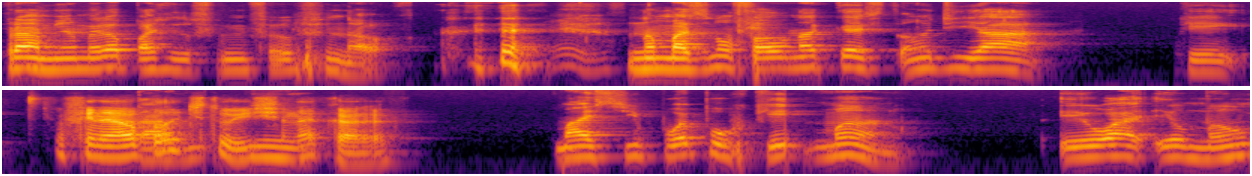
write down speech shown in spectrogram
pra mim, a melhor parte do filme foi o final. É. Não, mas eu não falo na questão de ah, que, No final é o Tá, plot twist, né, cara? mas tipo é porque, mano, eu a- eu não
